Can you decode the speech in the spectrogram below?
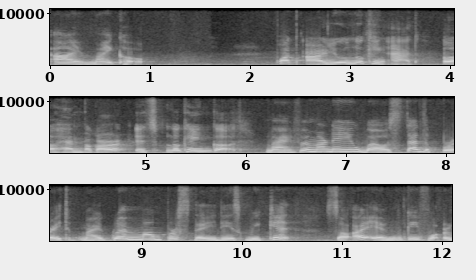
I'm Michael. What are you looking at? A hamburger is looking good. My family will celebrate my grandma's birthday this weekend, so I am looking for a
